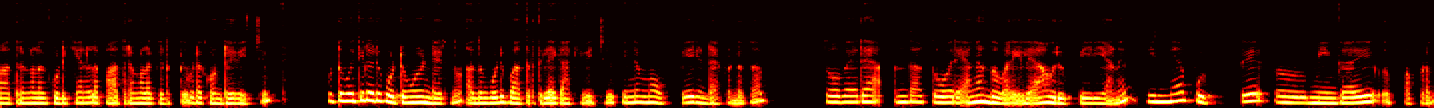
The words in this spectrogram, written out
പാത്രങ്ങളൊക്കെ കുടിക്കാനുള്ള പാത്രങ്ങളൊക്കെ എടുത്ത് ഇവിടെ കൊണ്ടുപോയി വെച്ച് പുട്ടുകുറ്റിയിൽ ഒരു പൊട്ടും കൂടി ഉണ്ടായിരുന്നു. അതും കൂടി പാത്രത്തിലേക്ക് ആക്കി വെച്ച്. പിന്നെ ഉമ്മ ഉപ്പേരി ഉണ്ടാക്കേണ്ടത് തോവര എന്താ തോര? അങ്ങനെ എന്തോ പറയില്ലേ? ആ ഒരു ഉപ്പേരിയാണ്. പിന്നെ പുട്ട് മീൻകറി പപ്പടം.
